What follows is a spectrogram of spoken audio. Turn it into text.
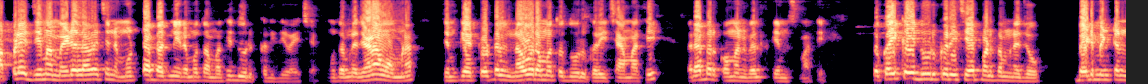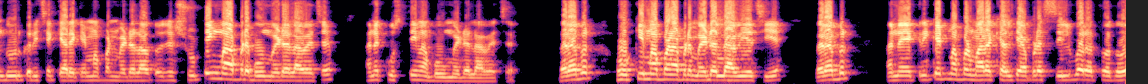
આપણે જેમાં મેડલ આવે છે ને મોટા ભાગની રમતોમાંથી દૂર કરી દેવાય છે. હું તમને જણાવું હમણાં, જેમ કે ટોટલ નવ રમતો દૂર કરી છે આમાંથી, બરાબર કોમનવેલ્થ ગેમ્સમાંથી તો કઈ કઈ દૂર કરી છે એ પણ તમને જો બેડમિન્ટન દૂર કરી છે, ક્યારેક એમાં પણ મેડલ આવતો છે. શૂટિંગમાં આપણે બહુ મેડલ આવે છે અને કુસ્તીમાં બહુ મેડલ આવે છે. બરાબર? હોકીમાં પણ આપણે મેડલ લાવીએ છીએ. બરાબર? અને ક્રિકેટમાં પણ મારા ખ્યાલથી આપણે સિલ્વર અથવા તો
